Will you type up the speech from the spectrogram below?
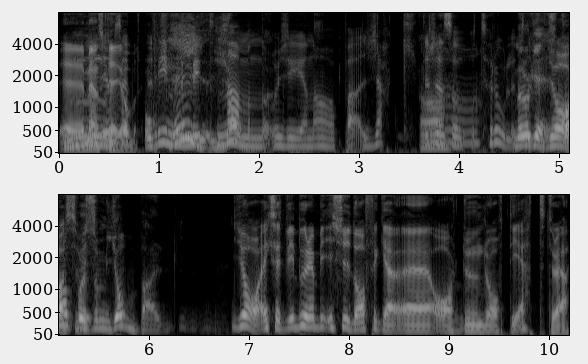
eh, Mm. mänskliga jobb. Okej, rimligt jobb. namn att ge en apa, Jack. Det Ja. känns så otroligt. Men okej, Ja, så apor vi- som jobbar. Ja exakt, vi började i Sydafrika eh, 1881 tror jag.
